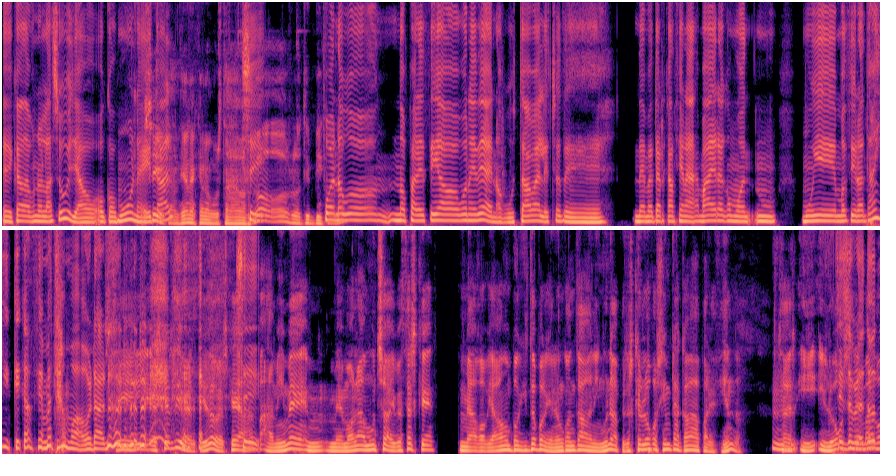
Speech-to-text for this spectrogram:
eh, cada uno la suya o, o comunes y Sí, tal. canciones que nos gustan a los Sí. dos, lo típico. Pues ¿no? nos, parecía buena idea y nos gustaba el hecho de, de meter canciones. Además, era como mm, muy emocionante. Ay, ¿qué canción metemos ahora? ¿no? Sí, es que es divertido. Es que a- Sí. a, mí me, me mola mucho. Hay veces que me agobiaba un poquito porque no encontraba ninguna, pero es que luego siempre acaba apareciendo. ¿Sabes? Y, y luego, Sí, sobre todo embargo,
